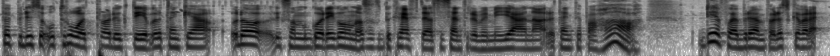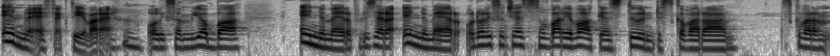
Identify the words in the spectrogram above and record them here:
Peppe du är så otroligt produktiv. Och då tänker jag, och då liksom går det igång någon slags bekräftelsecentrum i min hjärna. Då tänkte jag på, aha, det får jag beröm för. Då ska jag vara ännu effektivare. Mm. Och liksom jobba ännu mer och producera ännu mer. Och då liksom känns det som varje vaken stund ska vara ska vara,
